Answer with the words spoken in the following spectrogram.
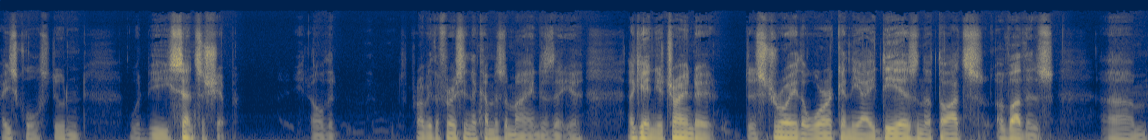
high school student, would be censorship. You know, that probably the first thing that comes to mind is that you, again, you're trying to destroy the work and the ideas and the thoughts of others. Um,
